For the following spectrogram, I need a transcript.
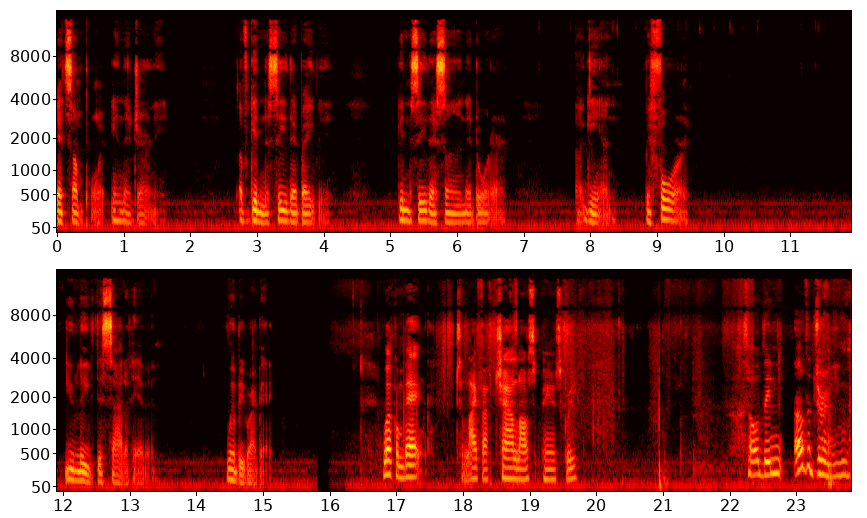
at some point in their journey of getting to see their baby getting to see their son, their daughter again before you leave this side of heaven. We'll be right back. Welcome back to Life After Child Loss of Parents Grief. So, the other dream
